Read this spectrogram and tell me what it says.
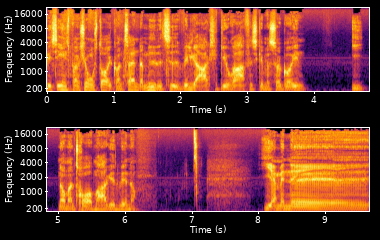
Hvis ens pension står i kontanter midlertidigt, midlertid, hvilke aktier geografisk skal man så gå ind i, når man tror, at markedet vender? Jamen, øh,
